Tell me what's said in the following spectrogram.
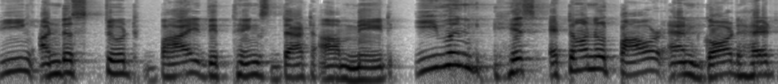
being understood by the things that are made even his eternal power and godhead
